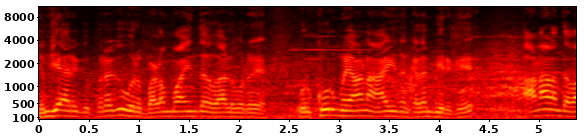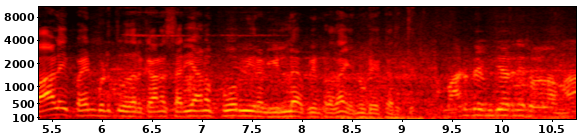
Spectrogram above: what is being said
எம்ஜிஆருக்கு பிறகு ஒரு பலம் வாய்ந்த வாள் ஒரு ஒரு கூர்மையான ஆயுதம் கிளம்பியிருக்கு. ஆனால் அந்த வாளை பயன்படுத்துவதற்கான சரியான போர் வீரன் இல்லை அப்படின்றதான் என்னுடைய கருத்து. அடுத்த எம்ஜிஆர்னே சொல்லலாமா?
